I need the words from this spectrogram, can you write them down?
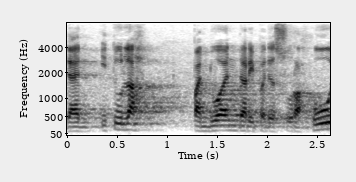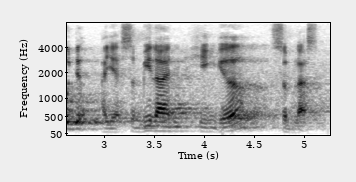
dan itulah panduan daripada surah Hud ayat 9 hingga 11.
